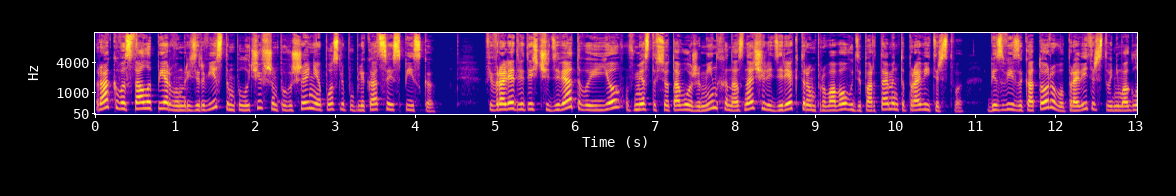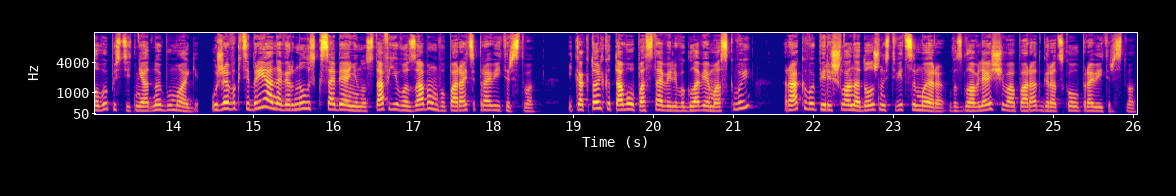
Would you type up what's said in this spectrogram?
Ракова стала первым резервистом, получившим повышение после публикации списка. В феврале 2009-го ее, вместо все того же Минха, назначили директором правового департамента правительства, без визы которого правительство не могло выпустить ни одной бумаги. Уже в октябре она вернулась к Собянину, став его замом в аппарате правительства. И как только того поставили во главе Москвы, Ракова перешла на должность вице-мэра, возглавляющего аппарат городского правительства.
